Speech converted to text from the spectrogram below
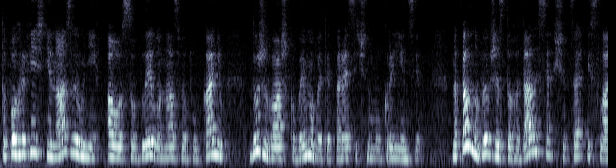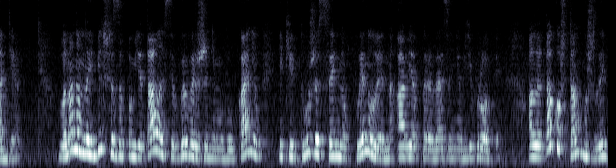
Топографічні назви у ній, а особливо назви вулканів, дуже важко вимовити пересічному українцю. Напевно, ви вже здогадалися, що це Ісландія. Вона нам найбільше запам'яталася виверженнями вулканів, які дуже сильно вплинули на авіаперевезення в Європі, але також там можливі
